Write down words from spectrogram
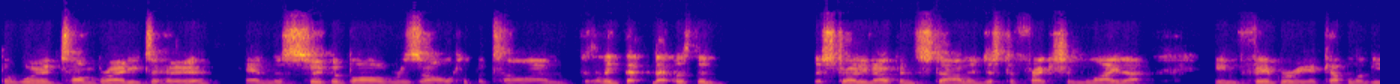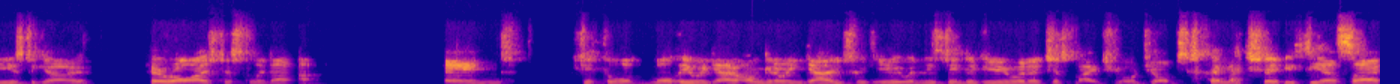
the word Tom Brady to her and the Super Bowl result at the time, because I think that, that was the Australian Open started just a fraction later in February a couple of years ago, her eyes just lit up. And she thought, well, here we go. I'm going to engage with you in this interview, and it just makes your job so much easier. So,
